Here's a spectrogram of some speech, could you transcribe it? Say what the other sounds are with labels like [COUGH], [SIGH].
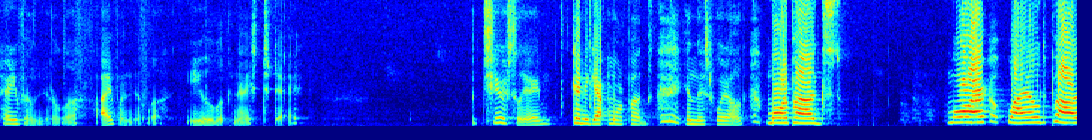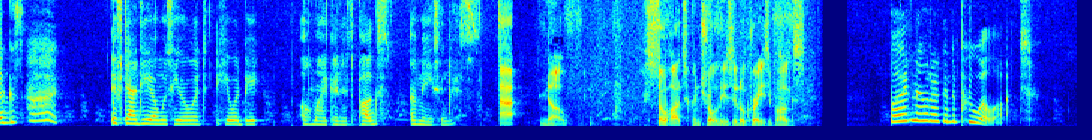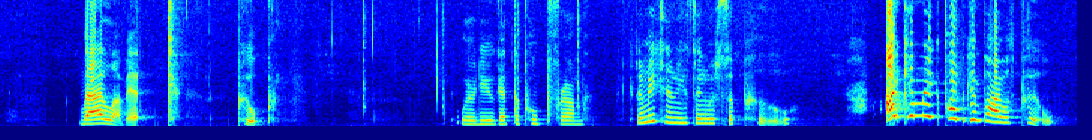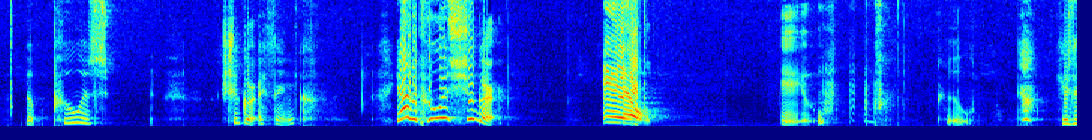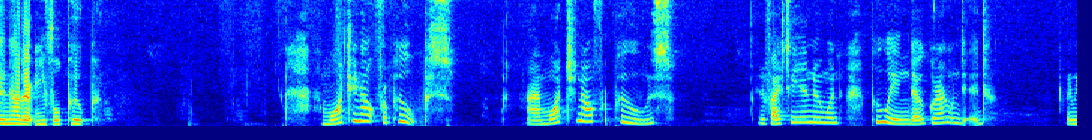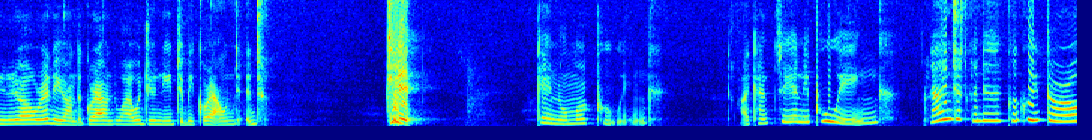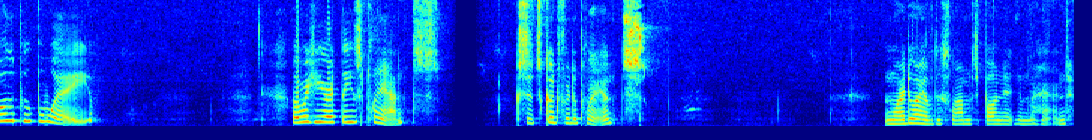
Hey, Vanilla. Hi, Vanilla. You look nice today. But seriously, I'm gonna get more pugs [GASPS] in this world. More pugs! More wild pugs! [GASPS] If Dandy was here, would he would be, oh my goodness, pugs, amazingness. Ah, no. So hard to control these little crazy bugs. But now they're gonna poo a lot. But I love it. Poop. Where do you get the poop from? Can I make anything with the poo? I can make pumpkin pie with poo. The poo is sugar, I think. Yeah, the poo is sugar. Ew. Ew. Poo. [GASPS] Here's another evil poop. I'm watching out for poops. I'm watching out for poos. And if I see anyone pooing, they're grounded. I mean, you're already on the ground. Why would you need to be grounded? [LAUGHS] okay, no more pooing. I can't see any pooing. Now I'm just gonna quickly throw the poop away. Over here at these plants. Because it's good for the plants. And why do I have this llama spawn in my hand?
